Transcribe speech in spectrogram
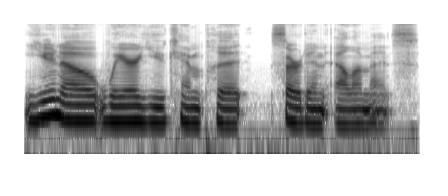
you know where you can put certain elements.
